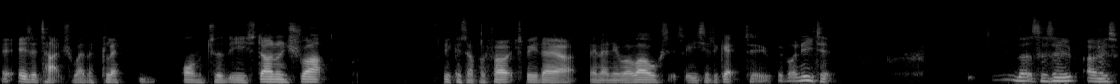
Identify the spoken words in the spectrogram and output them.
It is attached where the clip onto the sternum strap because I prefer it to be there than anywhere else. It's easy to get to if I need it. That's the same as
